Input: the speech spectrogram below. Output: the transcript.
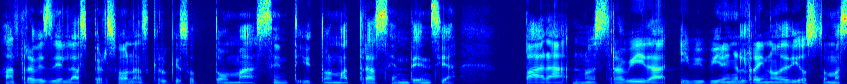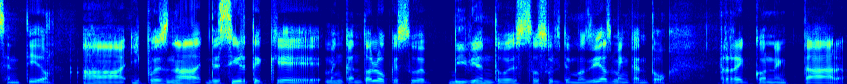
a través de las personas, creo que eso toma sentido toma trascendencia para nuestra vida y vivir en el reino de Dios toma sentido. Ah, y pues nada, decirte que me encantó lo que estuve viviendo estos últimos días, me encantó reconectar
